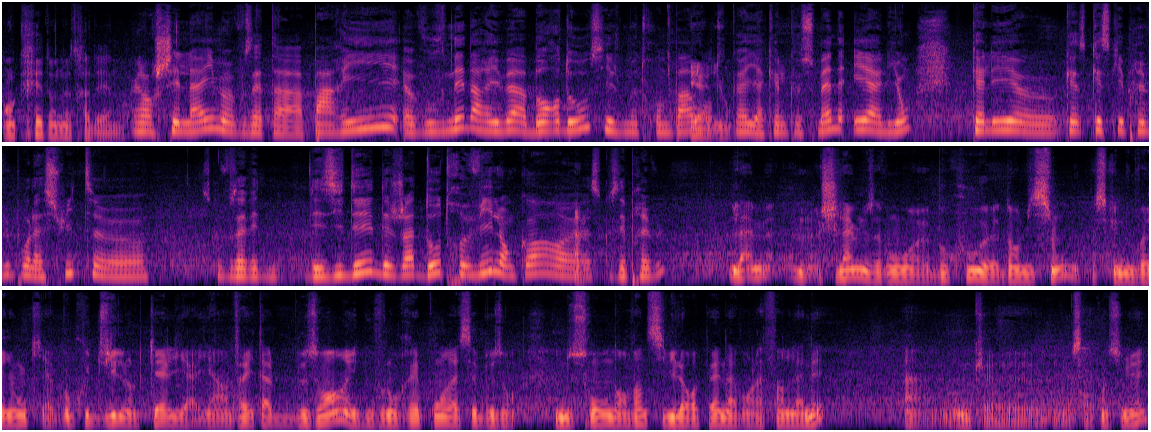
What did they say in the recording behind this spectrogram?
ancré dans notre ADN. Alors chez Lime, vous êtes à Paris, vous venez d'arriver à Bordeaux, si je ne me trompe pas, en tout cas il y a quelques semaines, et à Lyon. Euh, qu'est-ce qui est prévu pour la suite Est-ce que vous avez des idées déjà d'autres villes encore ah. Est-ce que c'est prévu? Chez Lime, nous avons euh, beaucoup euh, d'ambition parce que nous voyons qu'il y a beaucoup de villes dans lesquelles il y, a, un véritable besoin et nous voulons répondre à ces besoins. Nous serons dans 26 villes européennes avant la fin de l'année. Ah, donc, euh, ça va continuer.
